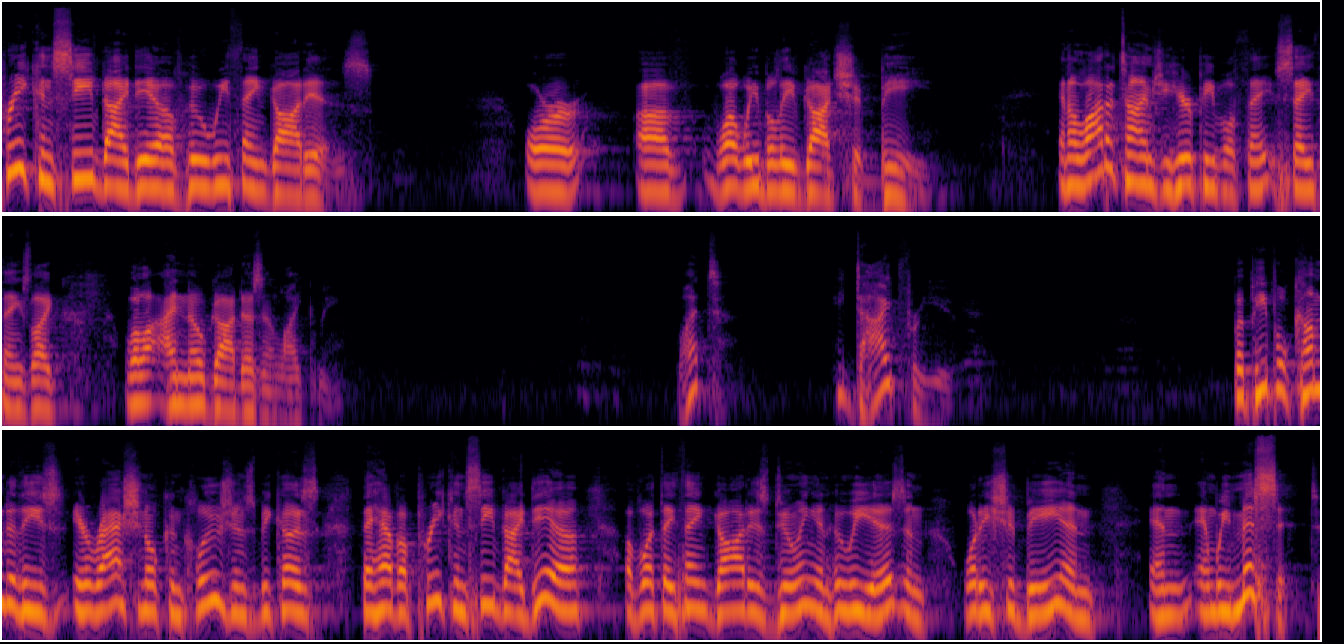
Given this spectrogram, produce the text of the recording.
preconceived idea of who we think God is or of what we believe God should be. And a lot of times you hear people th- say things like, Well, I know God doesn't like me. What? He died for you. But people come to these irrational conclusions because they have a preconceived idea of what they think God is doing and who He is and what He should be, and, and, and we miss it.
